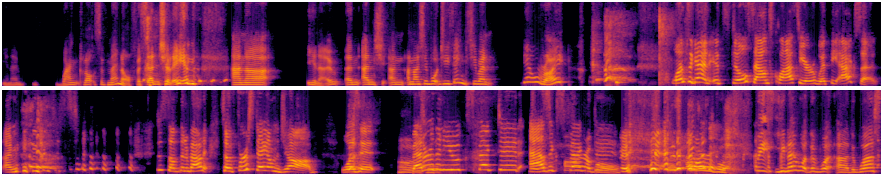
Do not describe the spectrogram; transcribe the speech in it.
you know, wank lots of men off essentially. and, and, uh, you know, and, and, she, and, and I said, what do you think? She went, yeah, all right. Once again, it still sounds classier with the accent. I mean, just, just something about it. So, first day on the job, was it Oh, better than you expected? as was expected? horrible. It was horrible. But you know what the uh, the worst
